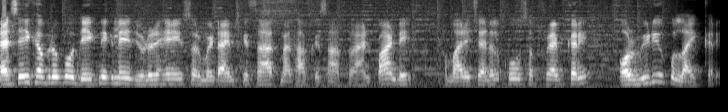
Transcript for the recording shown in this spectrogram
ऐसे ही खबरों को देखने के लिए जुड़े रहें सरमे टाइम्स के साथ। मैं था आपके साथ नारायण पांडे। हमारे चैनल को सब्सक्राइब करें और वीडियो को लाइक करें।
